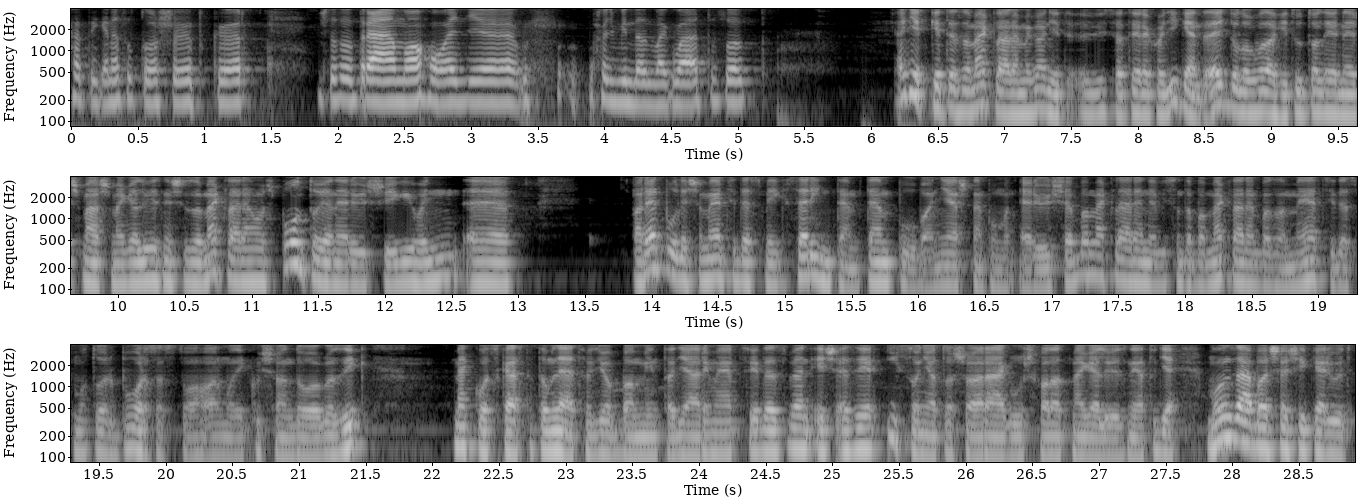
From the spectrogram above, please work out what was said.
hát igen, az utolsó öt kör, és az a dráma, hogy, hogy minden megváltozott. Egyébként ez a McLaren meg annyit visszatérek, hogy igen, de egy dolog valaki tud elérni és más megelőzni, és ez a McLaren most pont olyan erősségű, hogy a Red Bull és a Mercedes még szerintem tempóban, nyers tempóban erősebb a McLaren, viszont abban a McLarenben az a Mercedes motor borzasztóan harmonikusan dolgozik, megkockáztatom lehet, hogy jobban, mint a gyári Mercedesben, és ezért iszonyatosan rágós falat megelőzni. Hát ugye Monzában se sikerült,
